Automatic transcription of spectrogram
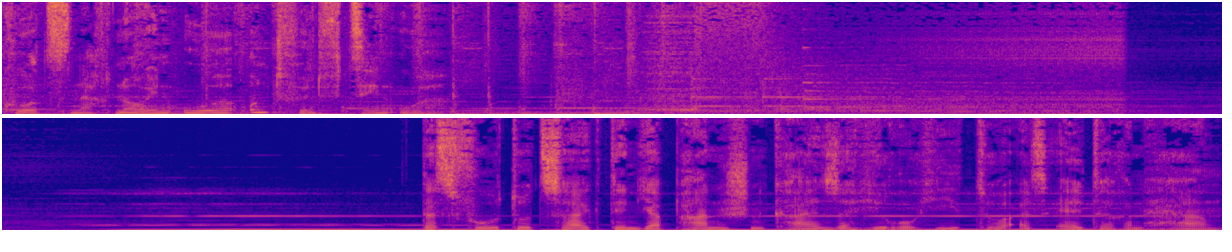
Kurz nach 9 Uhr und 15 Uhr. Das Foto zeigt den japanischen Kaiser Hirohito als älteren Herrn.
